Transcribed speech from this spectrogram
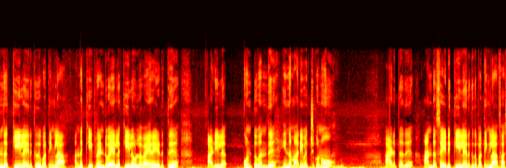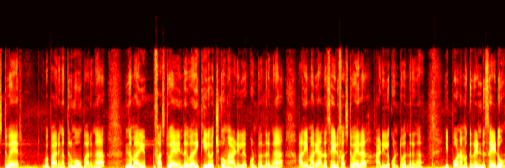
இந்த கீழே இருக்குது பார்த்தீங்களா அந்த கீ ரெண்டு வயரில் கீழே உள்ள வயரை எடுத்து அடியில் கொண்டு வந்து இந்த மாதிரி வச்சுக்கணும். அடுத்தது அந்த சைடு கீழே இருக்குது பார்த்தீங்களா ஃபஸ்ட் வயர். இப்போ பாருங்கள் திரும்பவும் பாருங்கள் இந்த மாதிரி ஃபஸ்ட் வயரை இந்த மாதிரி கீழே வச்சுக்கோங்க அடியில் கொண்டு வந்துருங்க. அதே மாதிரி அந்த சைடு ஃபஸ்ட் வயரை அடியில் கொண்டு வந்துருங்க. இப்போது நமக்கு ரெண்டு சைடும்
